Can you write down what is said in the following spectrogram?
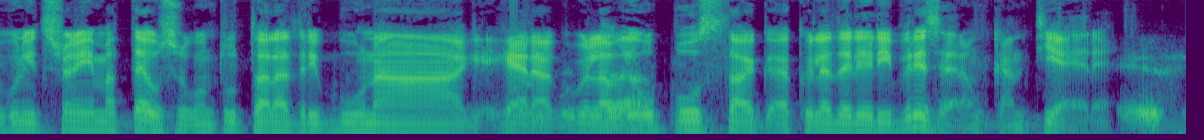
punizione di Matteus con tutta la tribuna che che era quella opposta a quella delle riprese, era un cantiere. Eh sì, eh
